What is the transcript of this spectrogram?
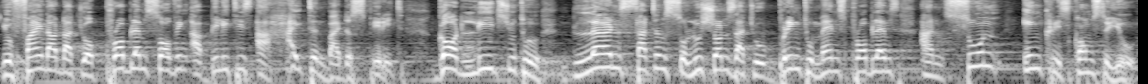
you find out that your problem solving abilities are heightened by the spirit. God leads you to learn certain solutions that you bring to men's problems and soon increase comes to you.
